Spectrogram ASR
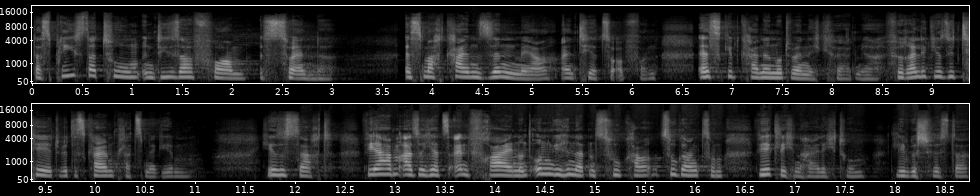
das Priestertum in dieser Form ist zu Ende. Es macht keinen Sinn mehr, ein Tier zu opfern. Es gibt keine Notwendigkeit mehr. Für Religiosität wird es keinen Platz mehr geben. Jesus sagt, wir haben also jetzt einen freien und ungehinderten Zugang zum wirklichen Heiligtum. Liebe Geschwister,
